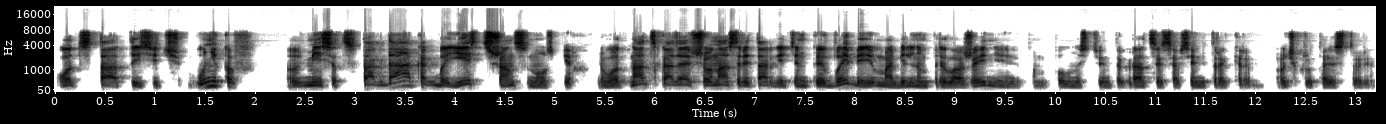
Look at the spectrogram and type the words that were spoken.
от 100 тысяч уников в месяц, тогда как бы есть шансы на успех. Вот. Надо сказать, что у нас ретаргетинг и в вебе, и в мобильном приложении, там полностью интеграция со всеми трекерами. Очень крутая история.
